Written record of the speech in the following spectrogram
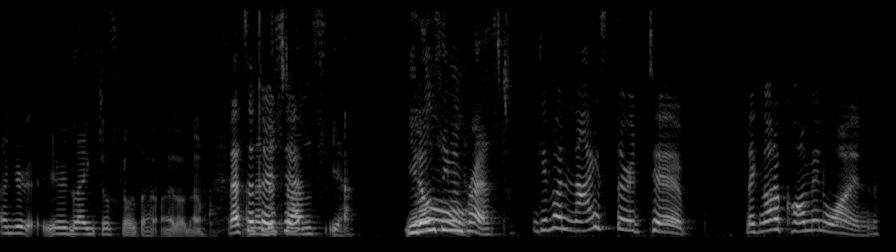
and your your leg just goes out. I don't know. That's and then third the tip. stance, yeah. You don't seem impressed. Give a nice third tip, like not a common one.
